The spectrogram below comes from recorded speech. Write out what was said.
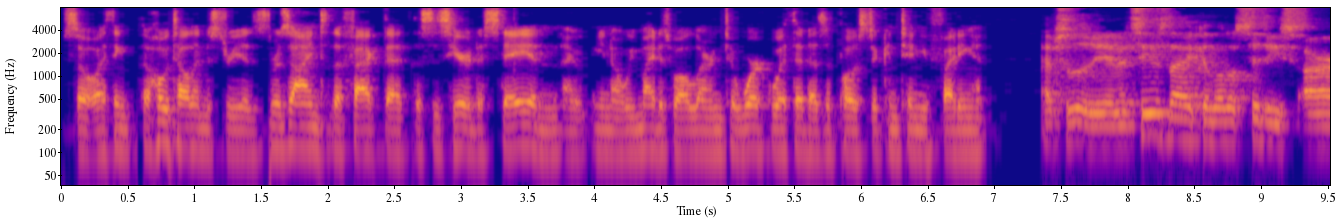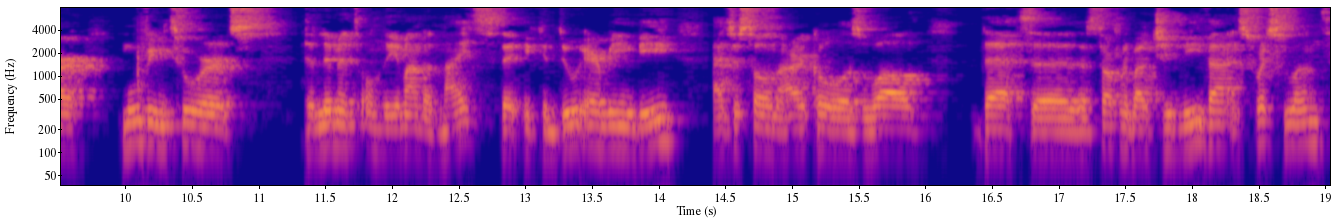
So I think the hotel industry is resigned to the fact that this is here to stay, and uh, you know we might as well learn to work with it as opposed to continue fighting it. Absolutely, and it seems like a lot of cities are moving towards the limit on the amount of nights that you can do Airbnb. I just saw an article as well that uh, that's talking about Geneva and Switzerland,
